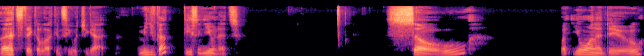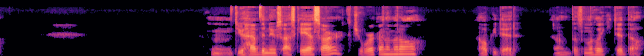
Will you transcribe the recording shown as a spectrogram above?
Let's take a look and see what you got. I mean, you've got decent units. So, what you want to do. Hmm, do you have the new Sasuke SR? Did you work on them at all? I hope you did. Doesn't look like you did, though.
